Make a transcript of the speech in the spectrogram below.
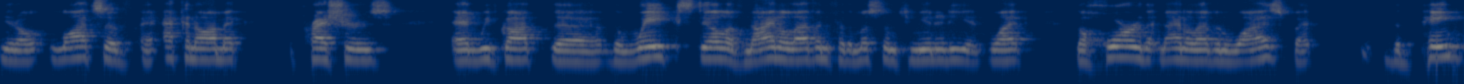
you know, lots of uh, economic pressures and we've got the, the wake still of 9-11 for the Muslim community and what the horror that 9-11 was, but the paint,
